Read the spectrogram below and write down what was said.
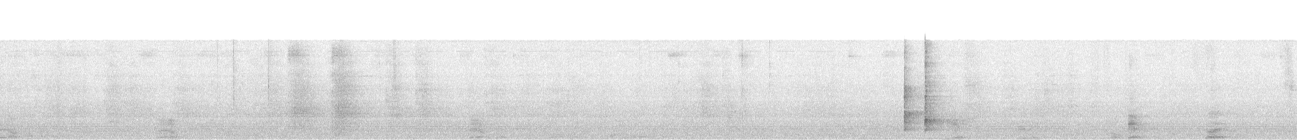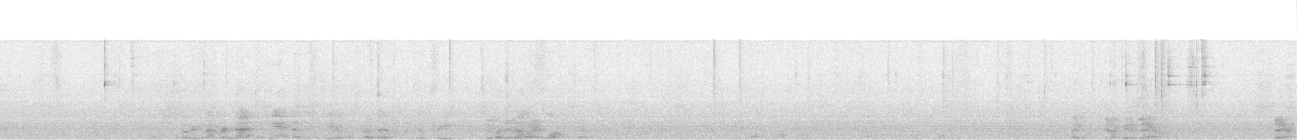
Down. Down. Down. Yes. Release. Okay. Good. So remember not to hand on the view, or the, the tree, Just put it the on the light. floor. Okay. Hey, can I get it down? Down.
